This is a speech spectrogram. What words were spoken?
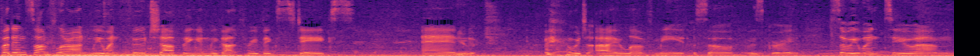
but in San Florent we went food shopping and we got three big steaks and Huge. which I love meat, so it was great. So we went to um,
